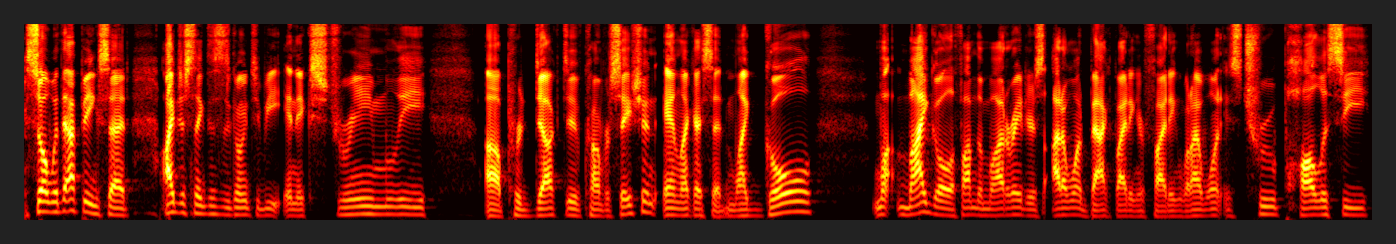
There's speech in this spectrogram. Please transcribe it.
So, with that being said, I just think this is going to be an extremely uh, productive conversation. And like I said, my goal, my, my goal, if I'm the moderator, is I don't want backbiting or fighting. What I want is true policy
